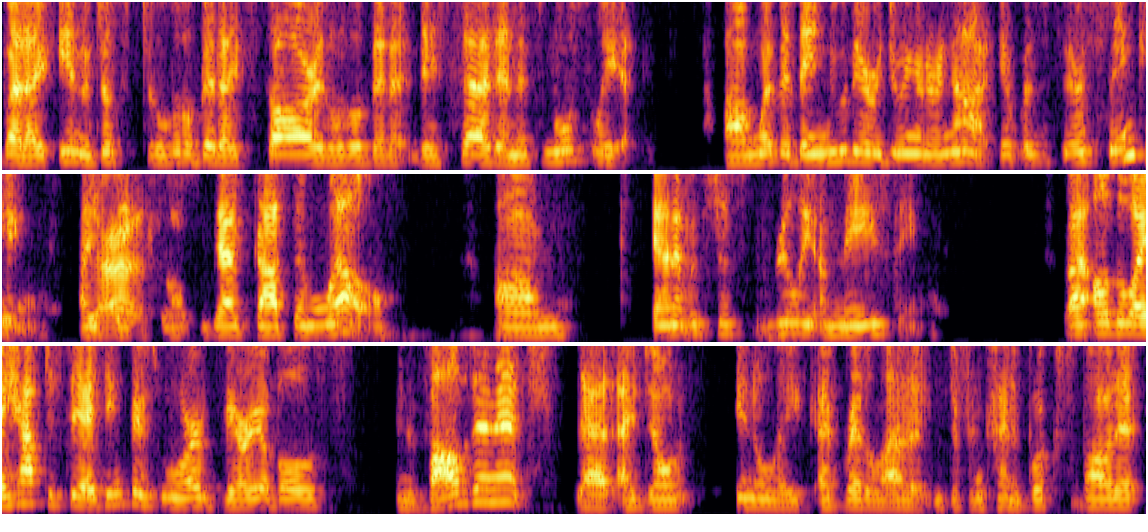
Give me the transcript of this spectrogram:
but I, you know, just a little bit I saw or a little bit they said, and it's mostly um, whether they knew they were doing it or not, it was their thinking, I Yes. think, that- that got them well. Um, and it was just really amazing. Although I have to say, I think there's more variables involved in it that I don't, you know, like I've read a lot of different kind of books about it.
